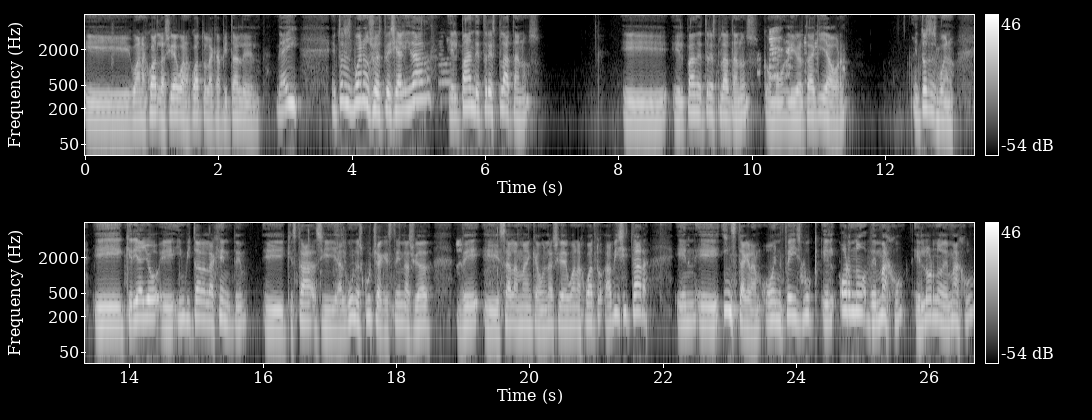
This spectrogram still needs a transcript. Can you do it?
eh, Guanajuato, la ciudad de Guanajuato, la capital de ahí. Entonces, bueno, su especialidad, el pan de tres plátanos, eh, el pan de tres plátanos, como Libertad aquí y ahora. Entonces, bueno, eh, quería yo eh, invitar a la gente eh, que está, si alguno escucha que esté en la ciudad de eh, Salamanca o en la ciudad de Guanajuato, a visitar en eh, Instagram o en Facebook el horno de Majo, el horno de Majo,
